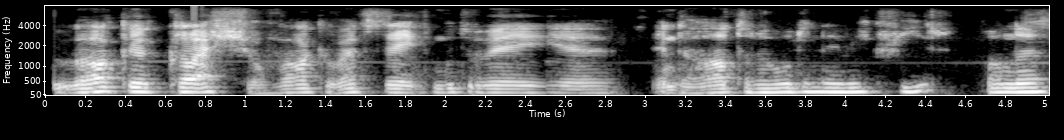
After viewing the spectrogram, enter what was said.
welke clash of welke wedstrijd moeten wij uh, in de gaten houden in week 4 van de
